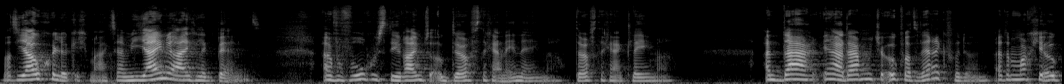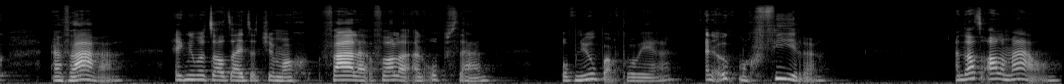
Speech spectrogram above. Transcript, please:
Wat jou gelukkig maakt en wie jij nu eigenlijk bent. En vervolgens die ruimte ook durft te gaan innemen. Durft te gaan claimen. En daar, ja, daar moet je ook wat werk voor doen. En dan mag je ook ervaren. Ik noem het altijd dat je mag falen, vallen en opstaan. Opnieuw proberen. En ook mag vieren. En dat allemaal.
